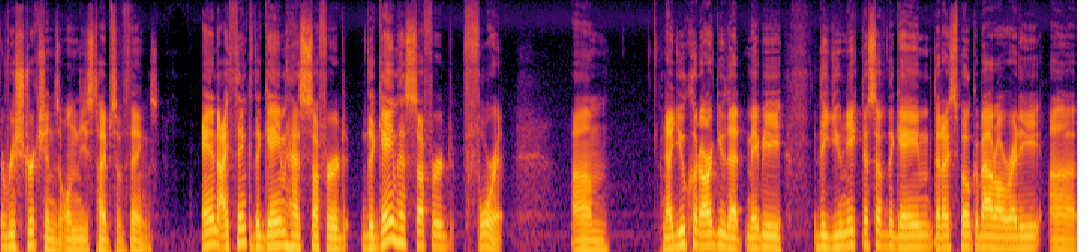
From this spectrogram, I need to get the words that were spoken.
restrictions on these types of things. And I think the game has suffered. The game has suffered for it. Um, now you could argue that maybe the uniqueness of the game that I spoke about already uh,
